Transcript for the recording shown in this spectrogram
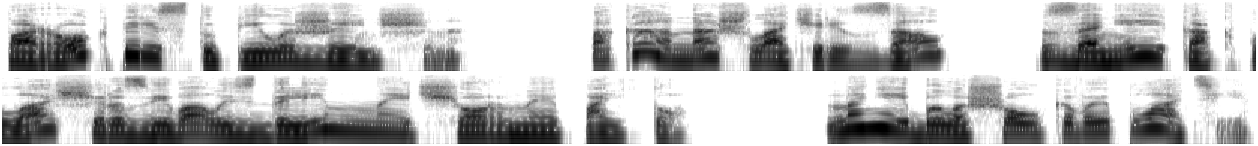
порог переступила женщина. Пока она шла через зал, за ней, как плащ, развивалось длинное черное пальто. На ней было шелковое платье,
